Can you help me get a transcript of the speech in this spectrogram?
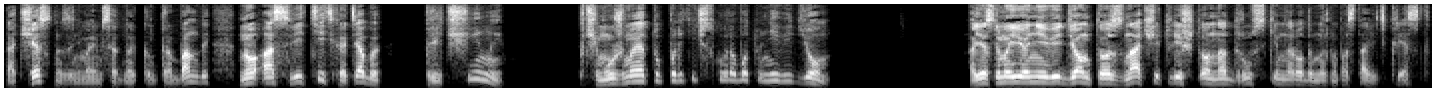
а честно занимаемся одной контрабандой, но осветить хотя бы причины, почему же мы эту политическую работу не ведем? А если мы ее не ведем, то значит ли, что над русским народом нужно поставить крест?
